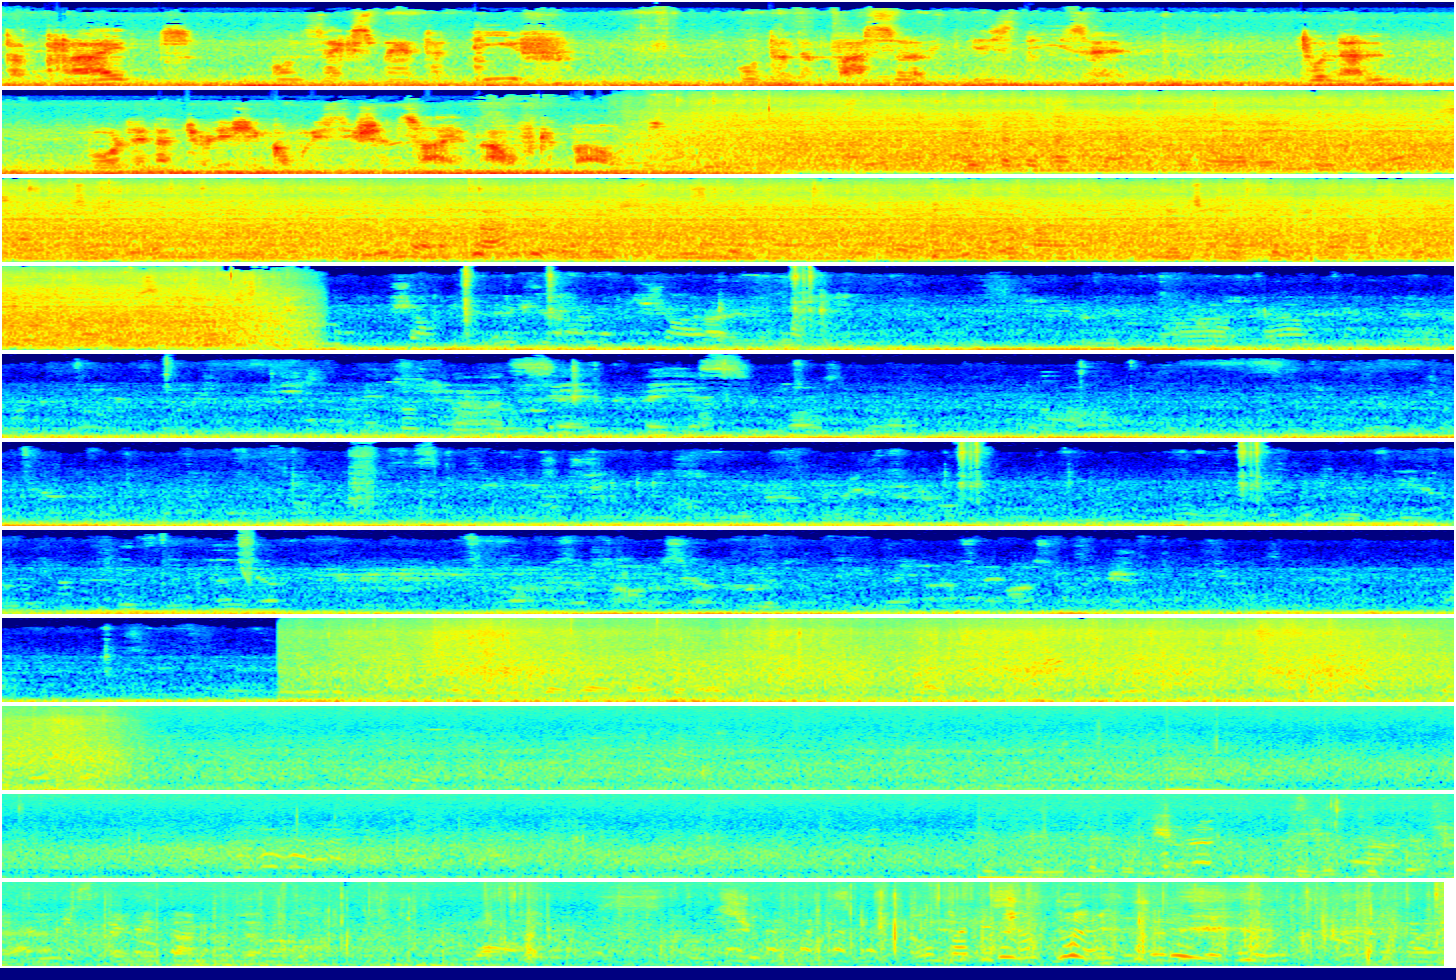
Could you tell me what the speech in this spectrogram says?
Meter breit und sechs Meter tief unter dem Wasser ist diese Tunnel, wurde natürlich in kommunistischer Zeit aufgebaut.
